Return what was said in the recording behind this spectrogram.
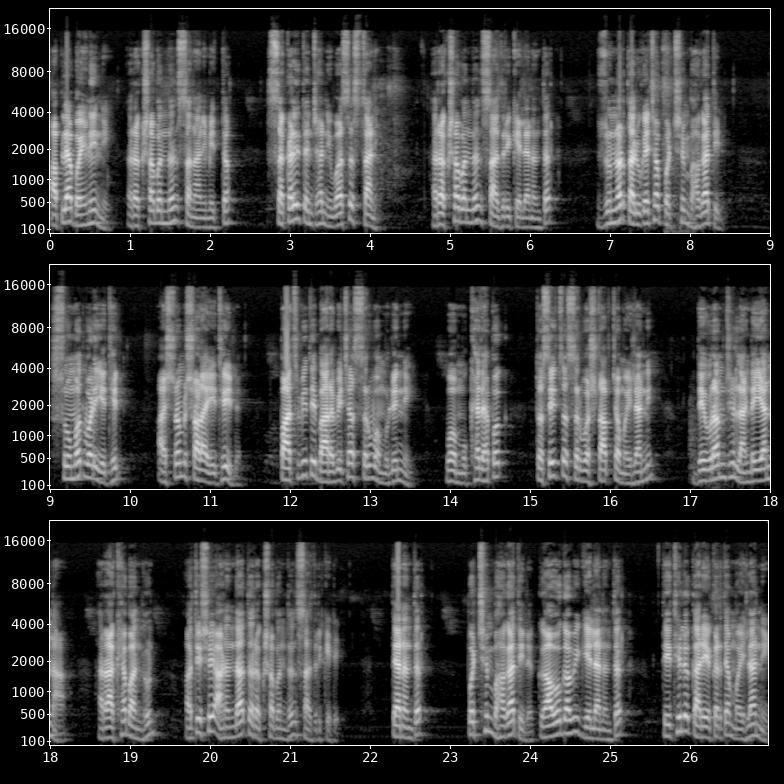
आपल्या बहिणींनी रक्षाबंधन सणानिमित्त सकाळी त्यांच्या निवासस्थानी रक्षाबंधन साजरी केल्यानंतर जुन्नर तालुक्याच्या पश्चिम भागातील सोमतवाडी येथील आश्रमशाळा येथील पाचवी ते बारावीच्या सर्व मुलींनी व मुख्याध्यापक तसेच सर्व स्टाफच्या महिलांनी देवरामजी लांडे यांना राख्या बांधून अतिशय आनंदात रक्षाबंधन साजरे केले. त्यानंतर पश्चिम भागातील गावोगावी गेल्यानंतर तेथील कार्यकर्त्या महिलांनी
